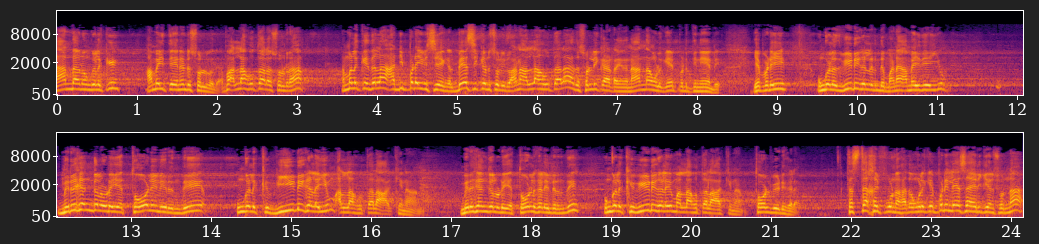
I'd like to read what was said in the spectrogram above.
நான் தான் உங்களுக்கு அமைத்தேன் என்று சொல்வது. அப்போ அல்லாஹூத்தாலா சொல்கிறான் நம்மளுக்கு இதெல்லாம் அடிப்படை விஷயங்கள் பேசிக்னு சொல்லிடுவோம். ஆனால் அல்லாஹூத்தாலா அதை சொல்லி காட்டுறேன். இதை நான் தான் உங்களுக்கு ஏற்படுத்தினேன் எப்படி? உங்களது வீடுகளிலிருந்து மன அமைதியையும் மிருகங்களுடைய தோளிலிருந்து உங்களுக்கு வீடுகளையும் அல்லாஹு ஆக்கினான். மிருகங்களுடைய தோள்களிலிருந்து உங்களுக்கு வீடுகளையும் அல்லாஹு ஆக்கினான். தோல் வீடுகளை. தஸ்தகைஃபூன அது உங்களுக்கு எப்படி லேசாக இருக்கேன்னு சொன்னால்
